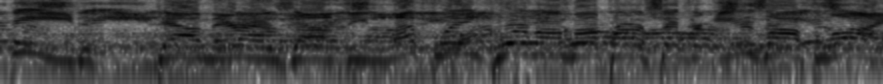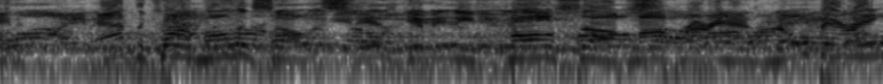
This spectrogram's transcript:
speed down there as uh, the left lane quarter mile mile per hour sector is offline at the current moment, so it is giving the false uh, mile per has no bearing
